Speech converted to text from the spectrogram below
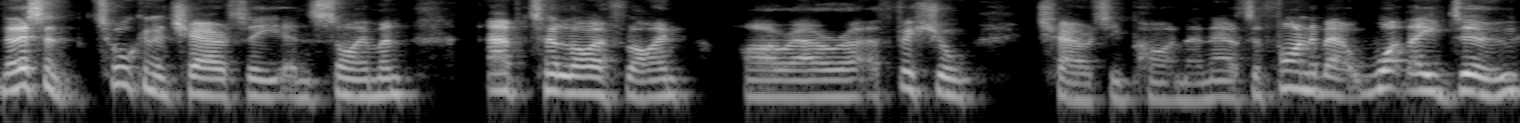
Now, listen, talking to charity and Simon, Abta Lifeline are our uh, official charity partner. Now, to find out what they do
